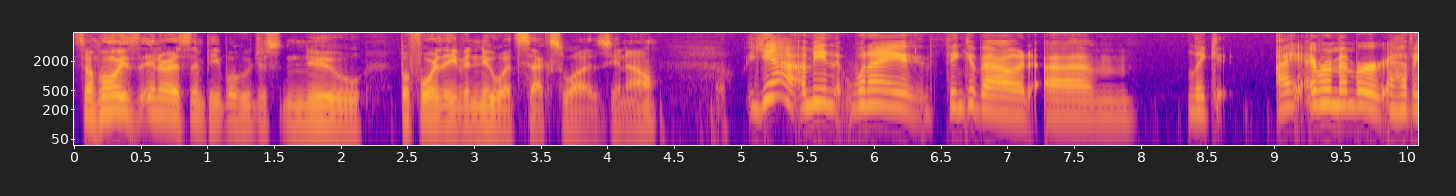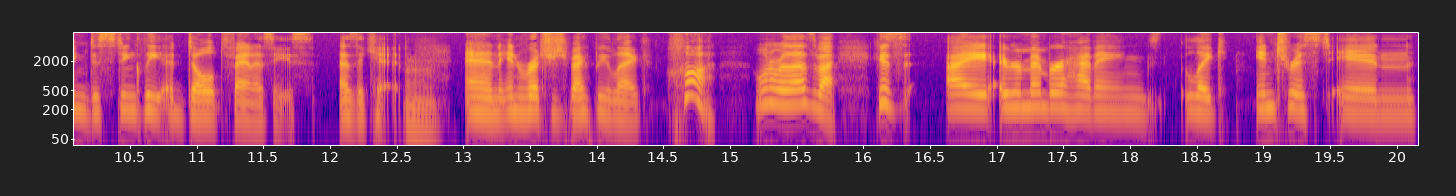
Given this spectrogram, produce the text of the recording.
So I'm always interested in people who just knew before they even knew what sex was. You know. Yeah, I mean, when I think about um like I, I remember having distinctly adult fantasies as a kid. And in retrospect being like, huh, I wonder what that's about. Because I, I remember having like interest in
